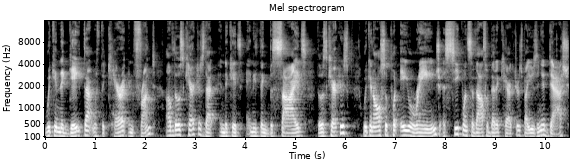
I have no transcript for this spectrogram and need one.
We can negate that with the caret in front of those characters. That indicates anything besides those characters. We can also put a range, a sequence of alphabetic characters by using a dash.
